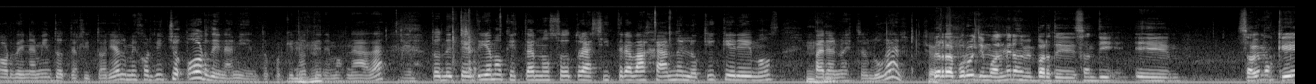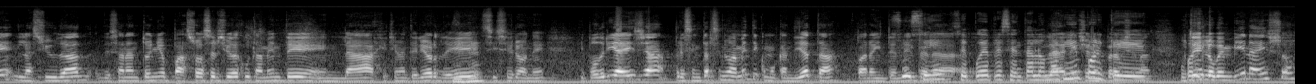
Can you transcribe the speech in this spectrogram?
ordenamiento territorial, mejor dicho, ordenamiento, porque no tenemos nada, donde tendríamos que estar nosotros allí trabajando en lo que queremos para nuestro lugar. Berra, por último, al menos de mi parte, Santi, eh, Sabemos que la ciudad de San Antonio pasó a ser ciudad justamente en la gestión anterior de Cicerone y podría ella presentarse nuevamente como candidata para intendente. Sí, sí, se puede presentarlo más bien porque... ¿Ustedes lo ven bien a eso?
